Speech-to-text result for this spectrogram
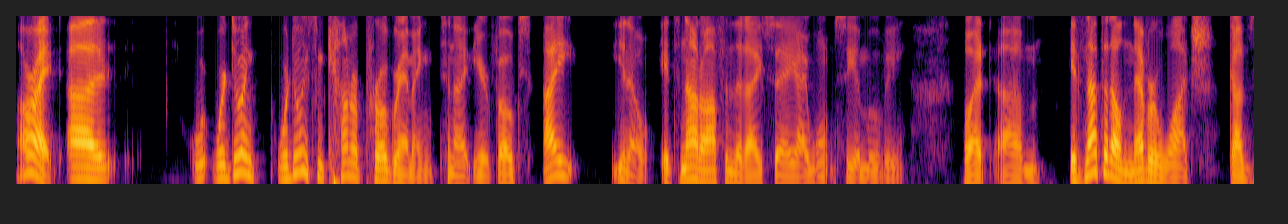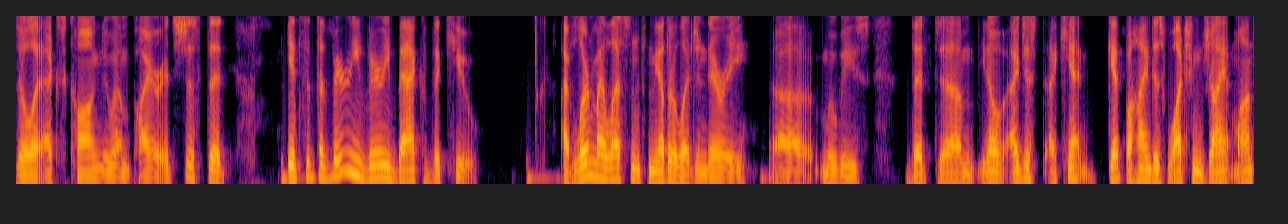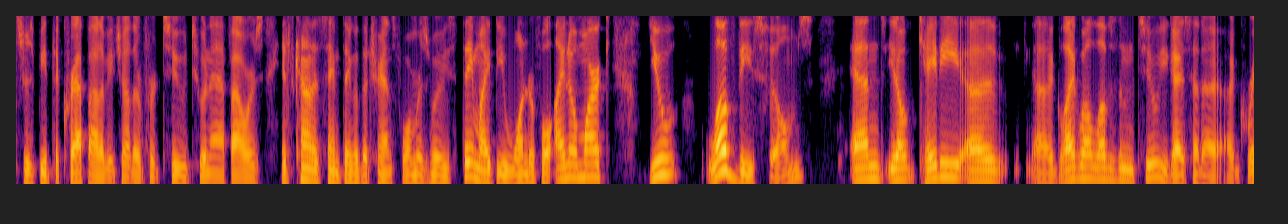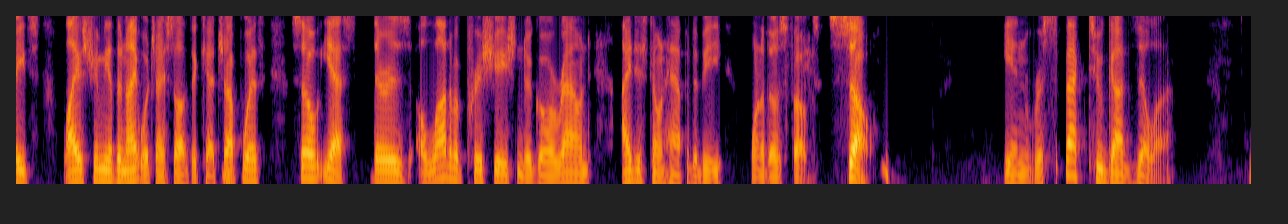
All right. Uh, we're doing we're doing some counter programming tonight here, folks. I, you know, it's not often that I say I won't see a movie, but um, it's not that I'll never watch Godzilla X Kong New Empire. It's just that it's at the very, very back of the queue. I've learned my lesson from the other legendary uh, movies that um, you know I just I can't get behind just watching giant monsters beat the crap out of each other for two two and a half hours. It's kind of the same thing with the Transformers movies. They might be wonderful. I know Mark, you love these films, and you know Katie uh, uh, Glidewell loves them too. You guys had a, a great live stream the other night, which I still have to catch up with. So yes, there is a lot of appreciation to go around. I just don't happen to be one of those folks. So, in respect to Godzilla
